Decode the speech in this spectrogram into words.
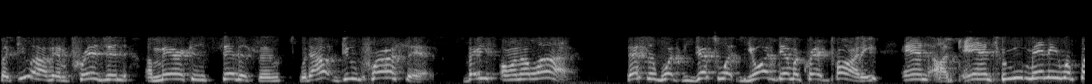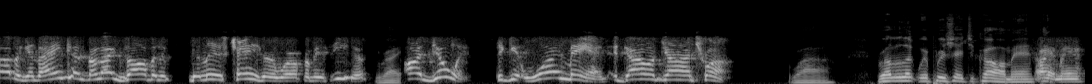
But you have imprisoned American citizens without due process based on a lie. That's what just what your Democrat Party and uh, and too many Republicans. I ain't I'm not absolving the Liz Cheney of the world from this either. Right. Are doing to get one man, Donald John Trump. Wow. Brother, look, we appreciate your call, man. All right, man.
